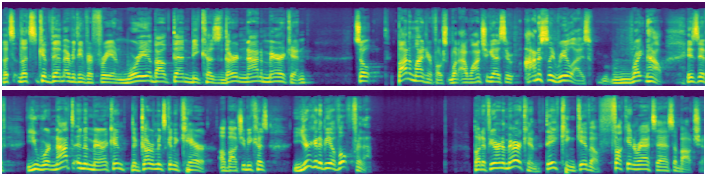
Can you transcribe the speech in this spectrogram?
Let's let's give them everything for free and worry about them because they're not American. So, bottom line here folks, what I want you guys to honestly realize right now is if you were not an American, the government's going to care about you because you're going to be a vote for them. But if you're an American, they can give a fucking rat's ass about you.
